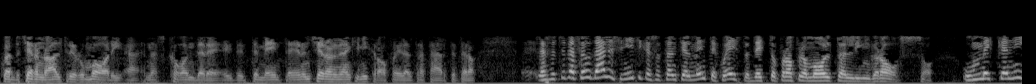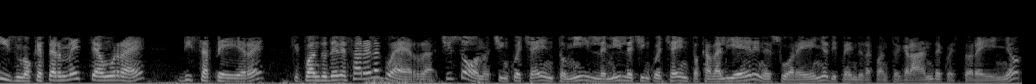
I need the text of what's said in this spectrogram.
quando c'erano altri rumori a nascondere, evidentemente, non c'erano neanche i microfoni d'altra parte però. Eh, la società feudale significa sostanzialmente questo, detto proprio molto all'ingrosso, un meccanismo che permette a un re di sapere che quando deve fare la guerra ci sono 500, 1000, 1500 cavalieri nel suo regno, dipende da quanto è grande questo regno,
